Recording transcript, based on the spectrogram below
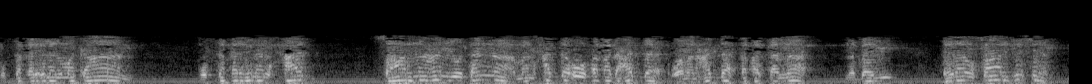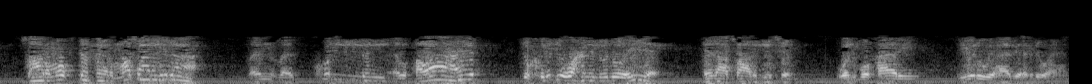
مفتقر إلى المكان مفتقر إلى الحد. صار نعم يثنى من حده فقد عده ومن عده فقد ثناه نبالي إذا صار جسم صار مفتقر ما صار اله كل القواعد تخرجه عن الألوهية إذا صار جسم. والبخاري يروي هذه الروايات.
